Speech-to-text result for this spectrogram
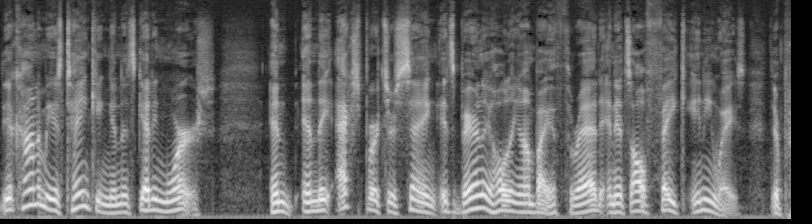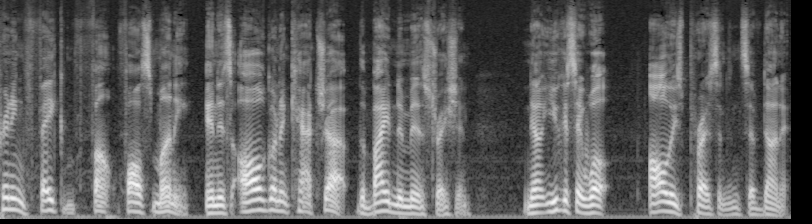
the economy is tanking and it's getting worse. And, and the experts are saying it's barely holding on by a thread and it's all fake, anyways. They're printing fake fa- false money and it's all going to catch up. The Biden administration. Now, you could say, well, all these presidents have done it.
